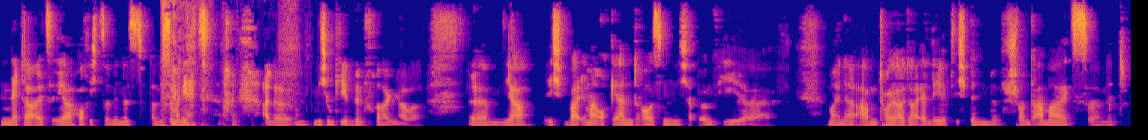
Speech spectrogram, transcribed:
netter als er, hoffe ich zumindest. Da müsste man jetzt alle um mich umgebenden fragen, aber ähm, ja, ich war immer auch gern draußen. Ich habe irgendwie äh, meine Abenteuer da erlebt. Ich bin schon damals äh, mit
